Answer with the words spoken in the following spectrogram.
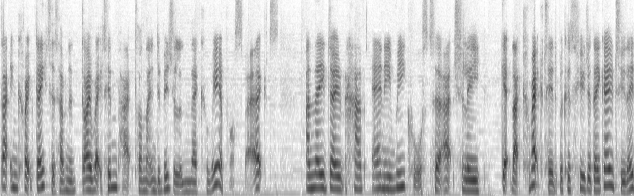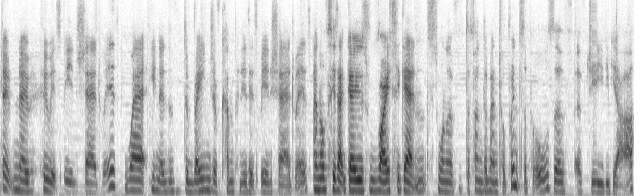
that incorrect data is having a direct impact on that individual and their career prospects. And they don't have any recourse to actually get that corrected because who do they go to they don't know who it's being shared with where you know the, the range of companies it's being shared with and obviously that goes right against one of the fundamental principles of, of gdpr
